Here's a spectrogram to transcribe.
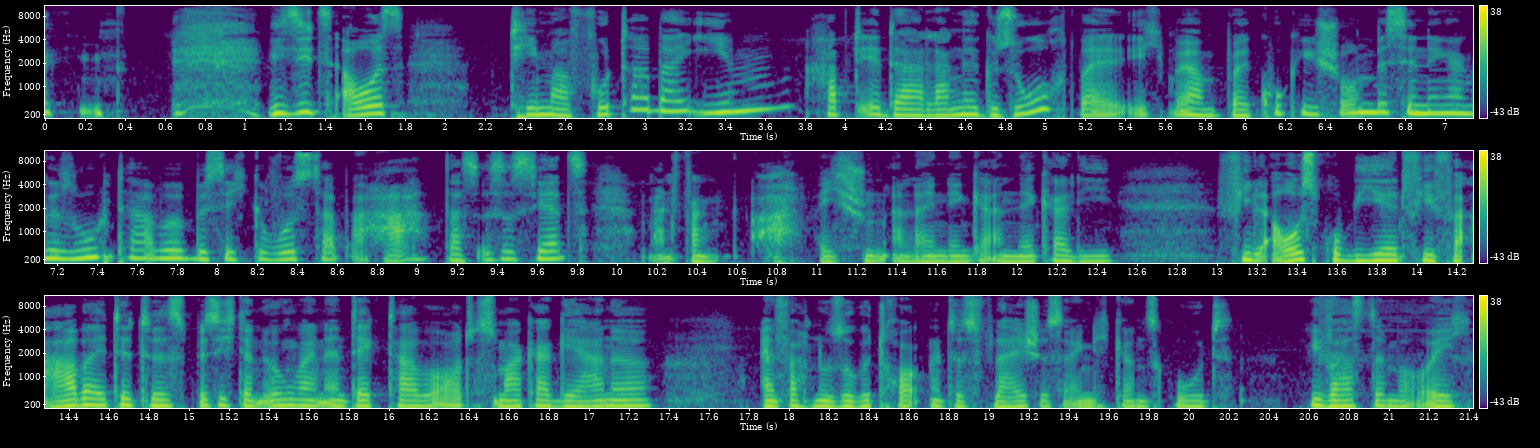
Wie sieht's aus? Thema Futter bei ihm? Habt ihr da lange gesucht? Weil ich ja, bei Cookie schon ein bisschen länger gesucht habe, bis ich gewusst habe, aha, das ist es jetzt. Am Anfang, ach, wenn ich schon allein denke an Neckerli, viel ausprobiert, viel verarbeitetes, bis ich dann irgendwann entdeckt habe, oh, das mag er gerne. Einfach nur so getrocknetes Fleisch ist eigentlich ganz gut. Wie war es denn bei euch?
